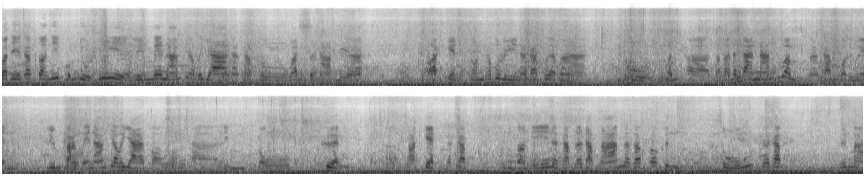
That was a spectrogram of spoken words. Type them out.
วัสดีครับ ตอนนี้ผมอยู่ที่ริมแม่น้ำเจ้าพระยานะครับ ตรงวัดสนามเหนือปากเกร็ดนนทบุรีนะครับ เพื่อมาดูสถานการณ์น้ำท่วมนะครับ บริเวณริมฝั่งแม่น้ำเจ้าพระยาของอริมตรงเขื่อนปากเกร็ดนะครับซึ่งตอนนี้นะครับระดับน้ำนะครับก็ขึ้นสูงนะครับ ขึ้นมา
